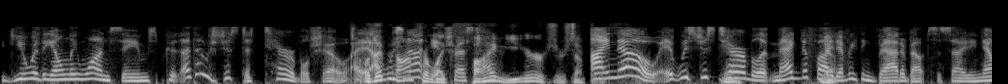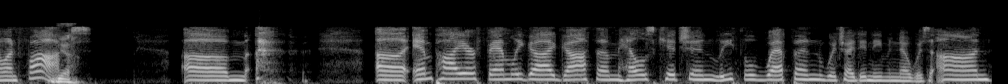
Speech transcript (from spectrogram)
you were the only one, seems, because I thought it was just a terrible show. I, oh, I was on not for like interested. five years or something. I know it was just Yeah. terrible. It magnified Yeah. everything bad about society. Now on Fox, Yeah. um, uh, Empire, Family Guy, Gotham, Hell's Kitchen, Lethal Weapon, which I didn't even know was on.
